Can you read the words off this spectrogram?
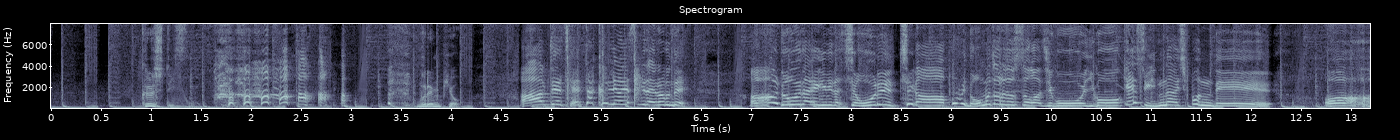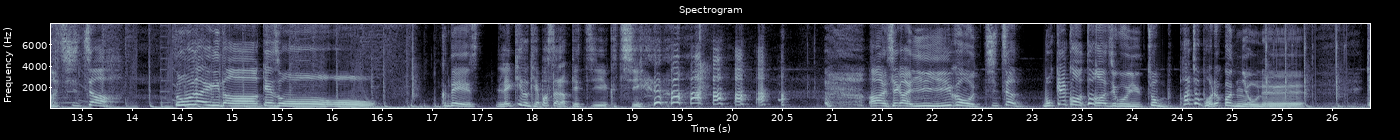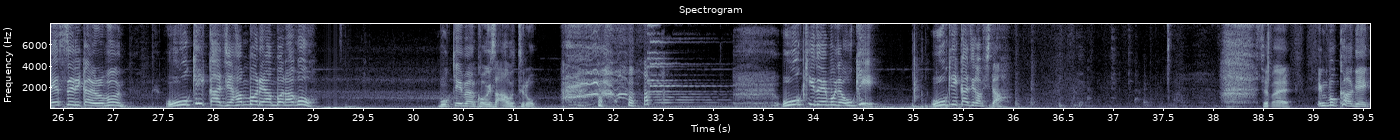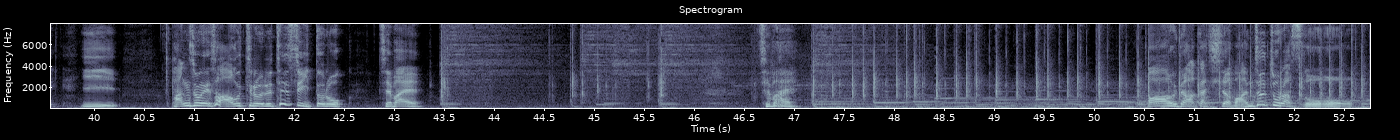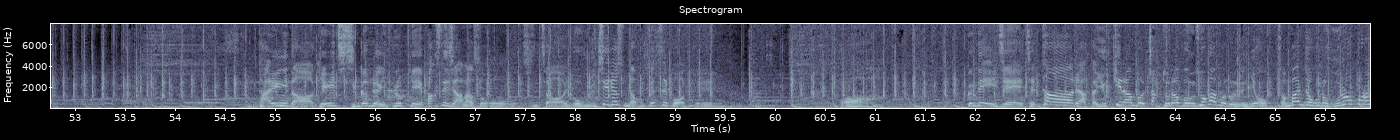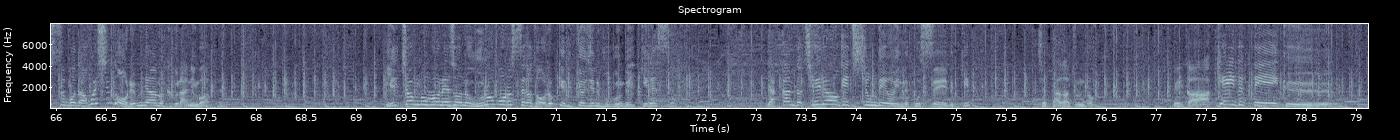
그럴 수도 있어. 물음표. 아, 아무튼 제타 클리어 했습니다 여러분들. 아 너무 다행입니다. 진짜 오늘 제가 폼이 너무 떨어졌어가지고 이거 깰 수 있나 싶었는데. 아 진짜. 너무 다행이다 깨서. 어. 근데 랭킹은 개박살 났겠지 그치 아 제가 이 이거 진짜 못 깰 것 같아가지고 좀 파져 버렸거든요 오늘. 깼으니까 여러분 5키까지 한 번에 한 번 하고 못 깨면 거기서 아웃으로. 5키도 해보자 5키 5키까지 갑시다. 하, 제발 행복하게 이 방송에서 아웃로를 틀 수 있도록 제발. 제발 아 근데 아까 진짜 완전 쫄았어. 다행이다. 게이지 진감량이 그렇게 빡세지 않아서. 진짜 이거 울체리였으면 나 못했을 것 같아. 와. 근데 이제 제타를 아까 6킬 한번 쫙 돌아본 소감으로는요 전반적으로 우로보로스보다 훨씬 더 어렵냐 하면 그건 아닌 것 같아요. 일정 부분에서는 우로보로스가 더 어렵게 느껴지는 부분도 있긴 했어. 약간 더 체력에 치중되어 있는 코스의 느낌? 제타가 좀 더? 그러니까 아케이드 때그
